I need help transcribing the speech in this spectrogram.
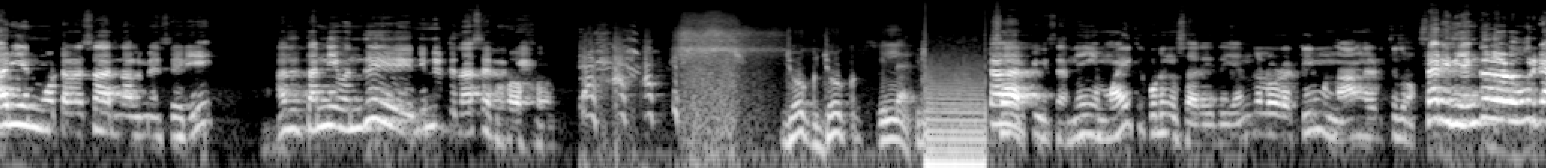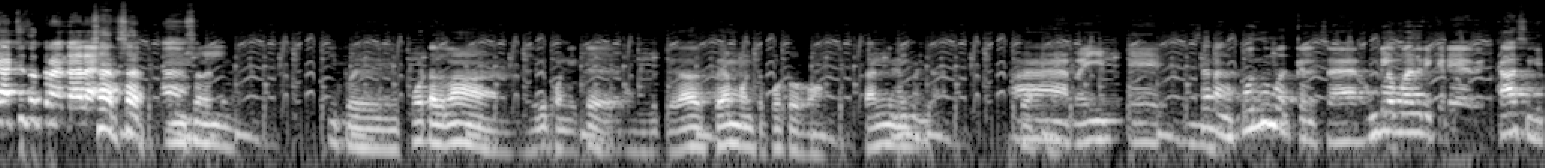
ஆரியன் மோட்டாரஸா இருந்தாலுமே சரி அது தண்ணி வந்து நின்னுட்டு தான் சார் இருக்கு. Joke joke. இல்ல. இருப்பீங்க சார். நீங்க மைக் கொடுங்க சார். இது எங்களோட டீம் நாங்க எடுத்துக்கிறோம். சார் இது எங்களோட ஊரு அச்சு தத்துறாண்டால சார் சார். சார் இல்லைங்க இப்போ போட்டதெல்லாம் இது பண்ணிட்டு உங்களுக்கு ஏதாவது பேமெண்ட் போட்டு விடுறோம் தண்ணி ரைட்டு சார் நாங்க பொதுமக்கள் சார். உங்களை மாதிரி கிடையாது. காசுக்கு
